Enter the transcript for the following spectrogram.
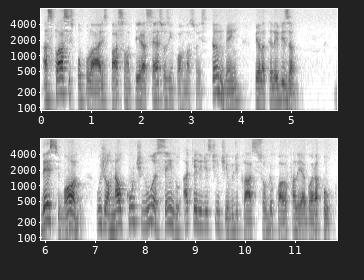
as classes populares passam a ter acesso às informações também pela televisão. Desse modo, o jornal continua sendo aquele distintivo de classe sobre o qual eu falei agora há pouco.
